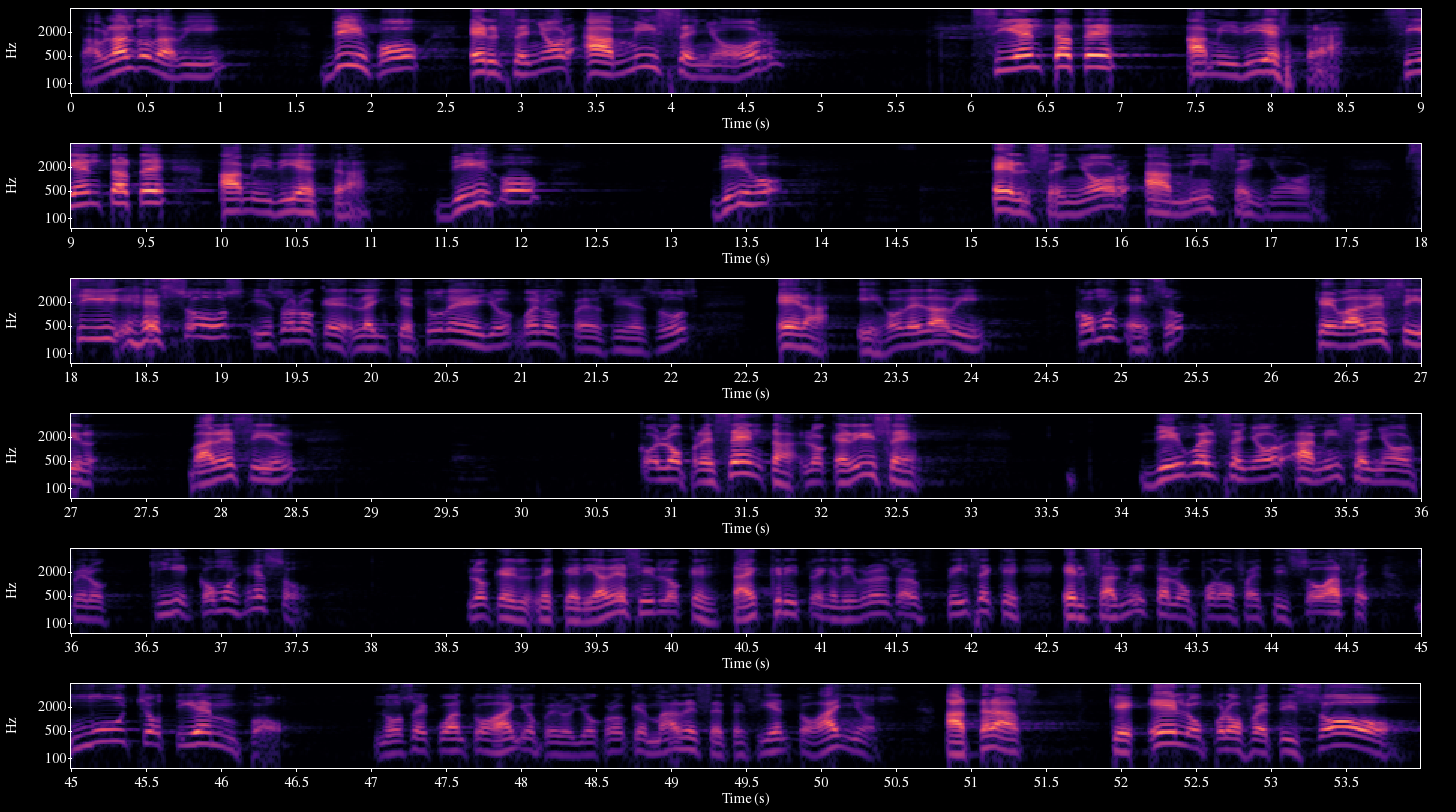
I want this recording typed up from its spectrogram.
está hablando David, dijo el Señor a mi Señor, siéntate a mi diestra, siéntate a mi diestra. Dijo, dijo el Señor a mi Señor. Si Jesús, y eso es lo que la inquietud de ellos, bueno, pero si Jesús era hijo de David, ¿cómo es eso? Que va a decir, va a decir, lo presenta, lo que dice, dijo el Señor a mi Señor, pero ¿cómo es eso? Lo que le quería decir, lo que está escrito en el libro del Salmo, dice que el salmista lo profetizó hace mucho tiempo, no sé cuántos años, pero yo creo que más de 700 años atrás, que él lo profetizó,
